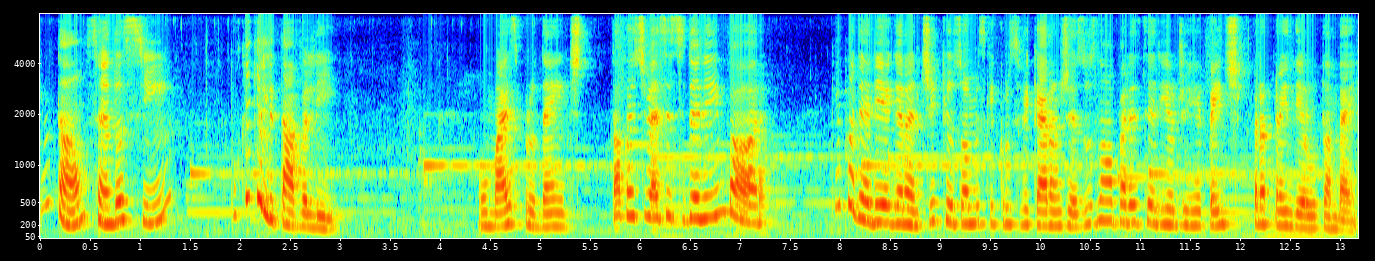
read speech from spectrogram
Então, sendo assim, por que, que ele estava ali? O mais prudente talvez tivesse sido ele ir embora. Quem poderia garantir que os homens que crucificaram Jesus não apareceriam de repente para prendê-lo também?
